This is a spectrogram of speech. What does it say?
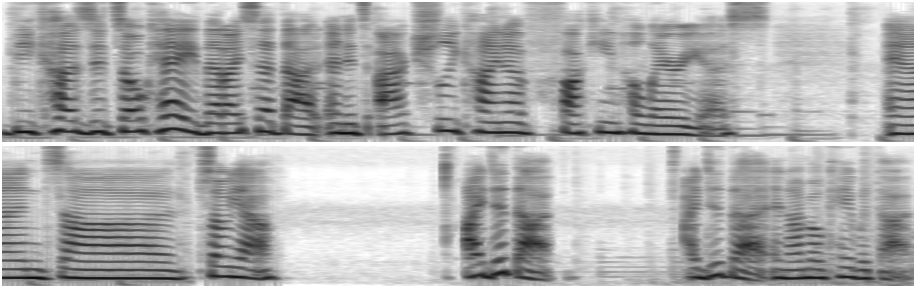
because it's okay that I said that and it's actually kind of fucking hilarious. And uh so yeah. I did that. I did that and I'm okay with that.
